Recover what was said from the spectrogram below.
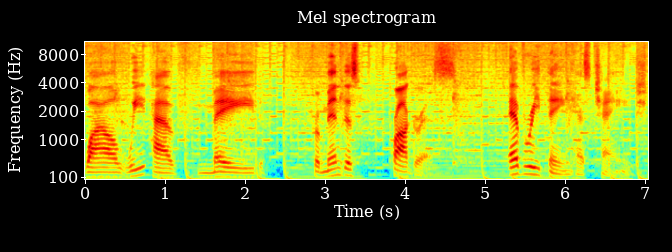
While we have made tremendous progress, everything has changed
